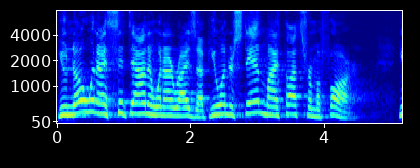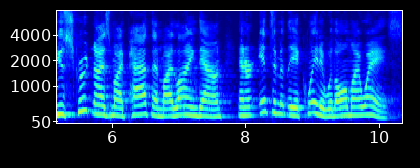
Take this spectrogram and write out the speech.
You know when I sit down and when I rise up. You understand my thoughts from afar. You scrutinize my path and my lying down and are intimately acquainted with all my ways.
